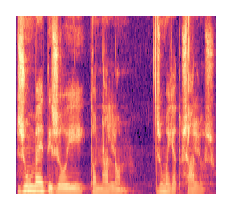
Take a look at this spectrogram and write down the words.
Ζούμε τη ζωή των άλλων. Ζούμε για τους άλλους.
